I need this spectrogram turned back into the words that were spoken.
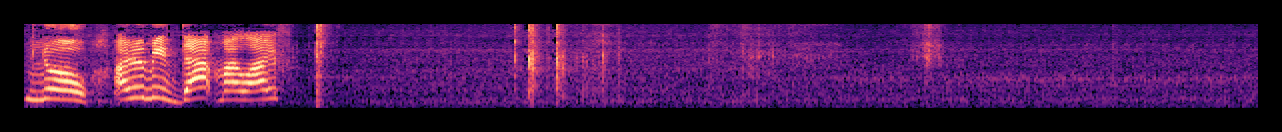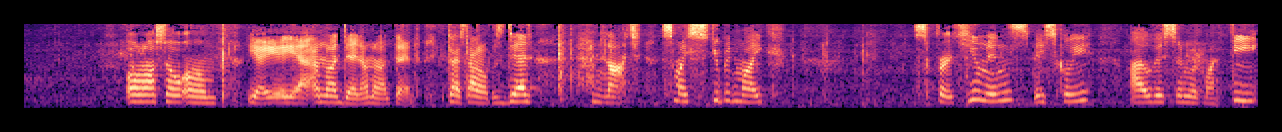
No, I didn't mean that, my life. Oh, also, um, yeah, yeah, yeah, I'm not dead, I'm not dead. You guys thought I was dead? I'm not. It's my stupid mic for humans, basically. I listen with my feet.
